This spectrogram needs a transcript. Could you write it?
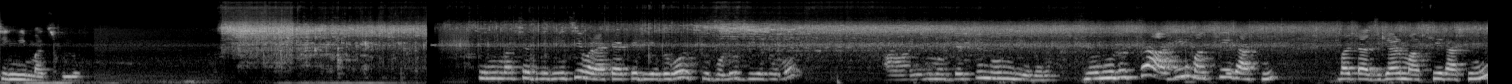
চিংড়ি মাছগুলো। চিংড়ি মাছটা দিয়ে দিয়েছি, এবার একে একে দিয়ে দেবো, একটু হলুদ দিয়ে দেবো। আর এর মধ্যে একটু নুন দিয়ে দেবো। নুন হলুদটা আগেই মাখিয়ে রাখি বাট আজকে আর মাখিয়ে রাখিনি।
